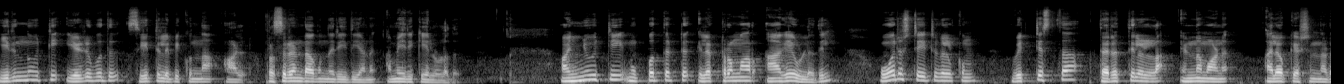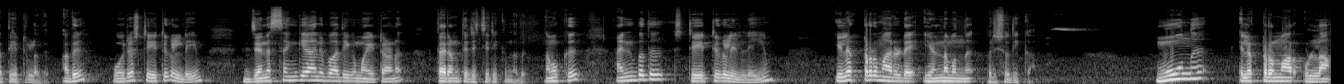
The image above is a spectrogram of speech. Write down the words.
ഇരുന്നൂറ്റി എഴുപത് സീറ്റ് ലഭിക്കുന്ന ആൾ പ്രസിഡന്റാകുന്ന രീതിയാണ് അമേരിക്കയിലുള്ളത്. അഞ്ഞൂറ്റി മുപ്പത്തെട്ട് ഇലക്ടർമാർ ആകെയുള്ളതിൽ ഓരോ സ്റ്റേറ്റുകൾക്കും വ്യത്യസ്ത തരത്തിലുള്ള എണ്ണമാണ് അലോക്കേഷൻ നടത്തിയിട്ടുള്ളത്. അത് ഓരോ സ്റ്റേറ്റുകളുടെയും ജനസംഖ്യാനുപാതികമായിട്ടാണ് തരം തിരിച്ചിരിക്കുന്നത്. നമുക്ക് അൻപത് സ്റ്റേറ്റുകളിലെയും ഇലക്ടർമാരുടെ എണ്ണമെന്ന് പരിശോധിക്കാം. മൂന്ന് ഇലക്ടർമാർ ഉള്ള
